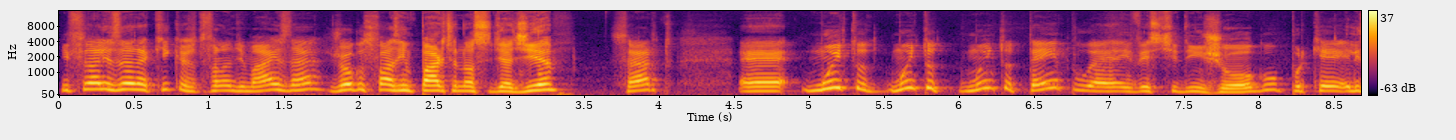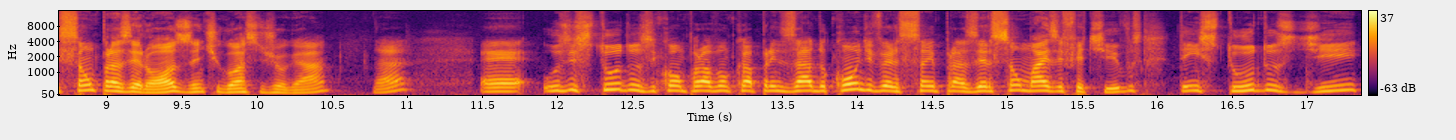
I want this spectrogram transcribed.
E finalizando aqui, que eu já estou falando demais, né? Jogos fazem parte do nosso dia a dia, certo? É, muito, muito, muito tempo é investido em jogo, porque eles são prazerosos, a gente gosta de jogar, né? É, os estudos comprovam que o aprendizado com diversão e prazer são mais efetivos. Tem estudos de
